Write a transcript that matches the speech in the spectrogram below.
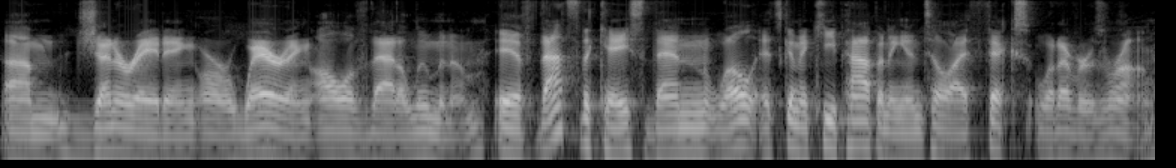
um, generating or wearing all of that aluminum. If that's the case, then, well, it's going to keep happening until I fix whatever's wrong.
